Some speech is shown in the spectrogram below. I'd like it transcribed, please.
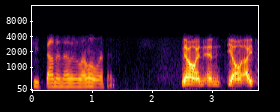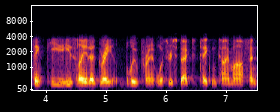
he's found another level with it. No, and and you know I think he he's laid a great blueprint with respect to taking time off, and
